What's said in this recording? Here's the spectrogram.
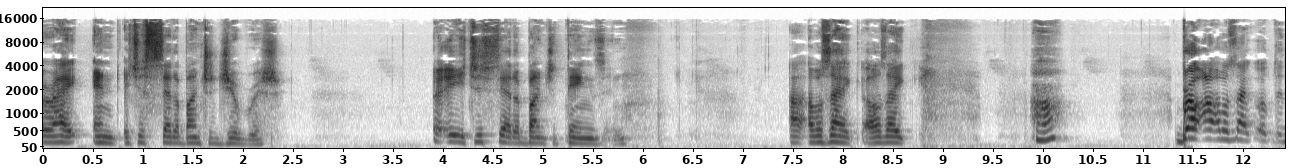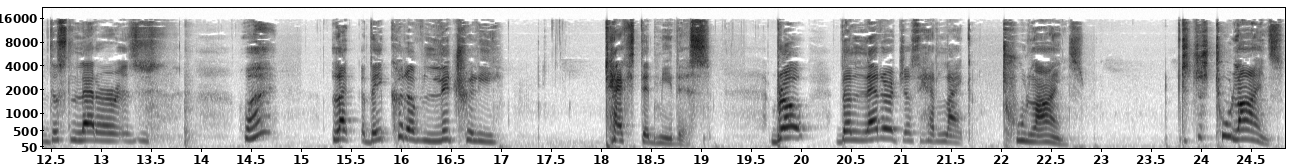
right, and it just said a bunch of gibberish. Uh, It just said a bunch of things, and I, I was like, I was like, huh, bro? I was like, uh, this letter is what? Like they could have literally texted me this, bro. The letter just had like two lines, just just two lines.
